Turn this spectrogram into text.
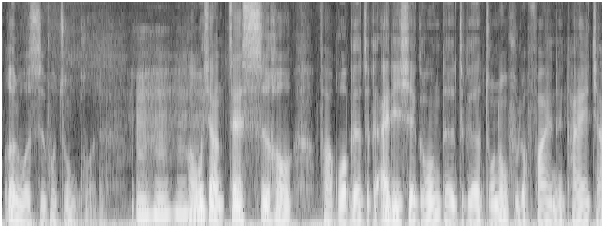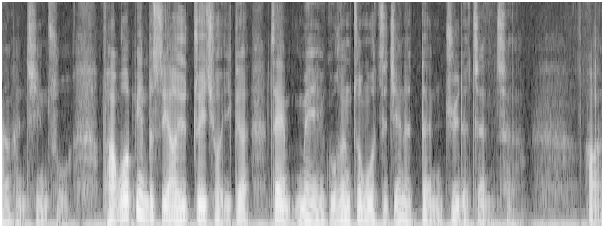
俄罗斯或中国的，嗯哼哼，我想在事后，法国的这个爱丽谢宫的这个总统府的发言人，他也讲得很清楚，法国并不是要去追求一个在美国跟中国之间的等距的政策。好，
